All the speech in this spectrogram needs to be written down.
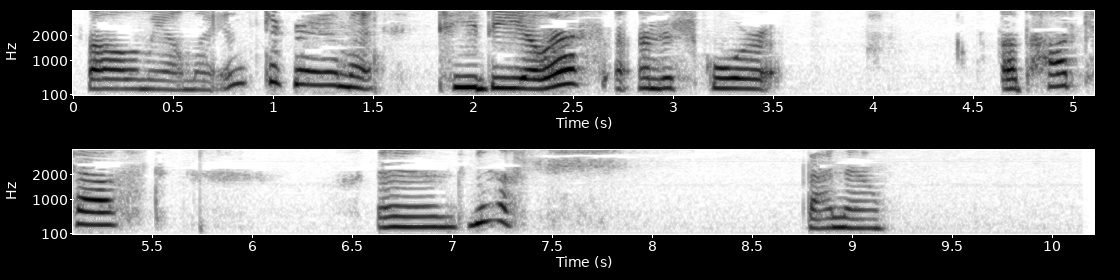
Follow me on my Instagram at TDOS underscore a podcast. And yes, bye now.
